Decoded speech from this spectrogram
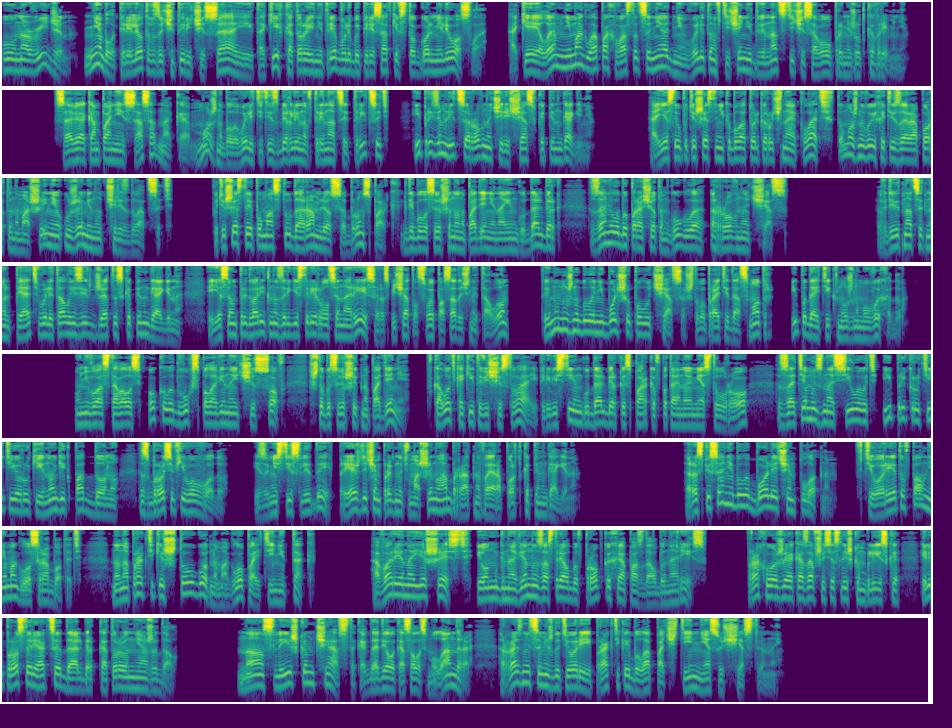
У Norwegian не было перелетов за 4 часа и таких, которые не требовали бы пересадки в Стокгольме или Осло, а KLM не могла похвастаться ни одним вылетом в течение 12-часового промежутка времени. С авиакомпанией САС, однако, можно было вылететь из Берлина в 13.30 и приземлиться ровно через час в Копенгагене. А если у путешественника была только ручная кладь, то можно выехать из аэропорта на машине уже минут через 20. Путешествие по мосту до Рамлёса Брунспарк, где было совершено нападение на Ингу Дальберг, заняло бы по расчетам Гугла ровно час. В 19.05 вылетал EasyJet из Копенгагена, и если он предварительно зарегистрировался на рейс и распечатал свой посадочный талон, то ему нужно было не больше получаса, чтобы пройти досмотр и подойти к нужному выходу. У него оставалось около двух с половиной часов, чтобы совершить нападение, вколоть какие-то вещества и перевести Ингу Дальберг из парка в потайное место УРО, затем изнасиловать и прикрутить ее руки и ноги к поддону, сбросив его в воду, и замести следы, прежде чем прыгнуть в машину обратно в аэропорт Копенгагена. Расписание было более чем плотным. В теории это вполне могло сработать, но на практике что угодно могло пойти не так. Авария на Е6, и он мгновенно застрял бы в пробках и опоздал бы на рейс. Прохожий, оказавшийся слишком близко, или просто реакция Дальберг, которую он не ожидал. Но слишком часто, когда дело касалось Муландера, разница между теорией и практикой была почти несущественной.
